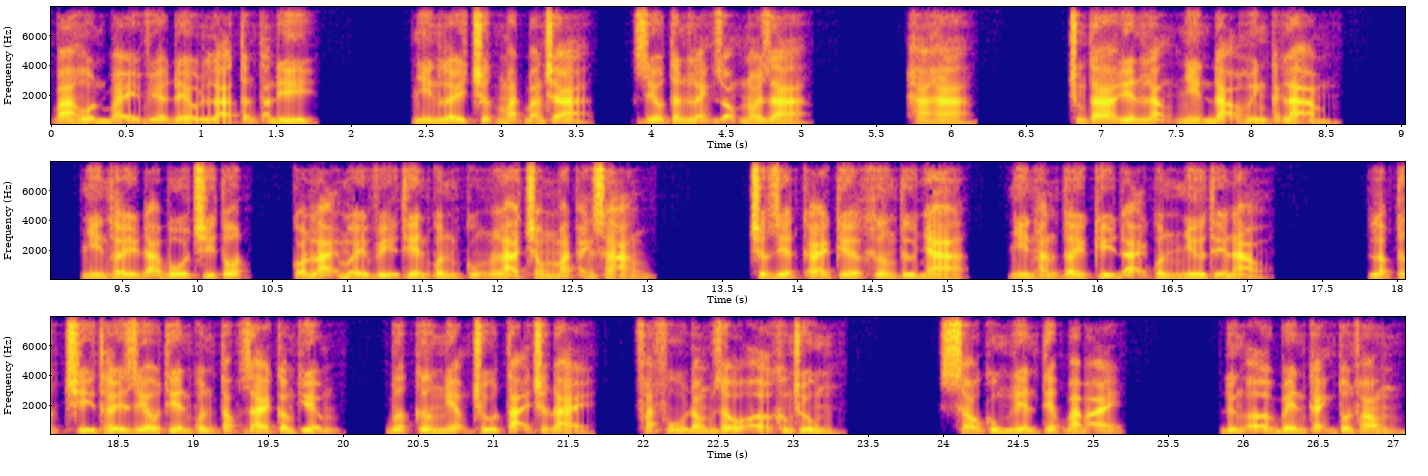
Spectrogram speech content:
ba hồn bảy vía đều là tận tán đi. Nhìn lấy trước mắt bàn trà, Diêu Tân lạnh giọng nói ra. Ha ha, chúng ta yên lặng nhìn đạo huynh cách làm. Nhìn thấy đã bố trí tốt, còn lại mấy vị thiên quân cũng là trong mắt ánh sáng. Trước diệt cái kia Khương Tử Nha, nhìn hắn Tây Kỳ đại quân như thế nào. Lập tức chỉ thấy Diêu Thiên quân tóc dài cầm kiếm, bước cương niệm chú tại trước đài, phát phủ đóng dấu ở không trung. Sau cùng liên tiếp ba bái. Đứng ở bên cạnh Tôn Phong,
